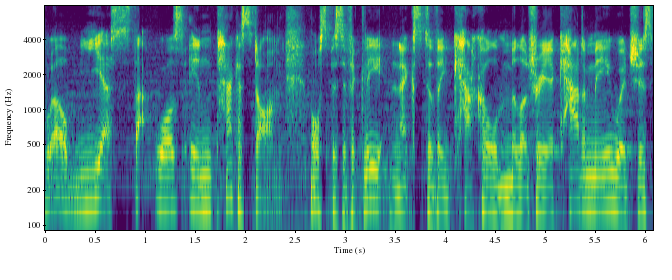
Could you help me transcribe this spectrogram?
Well, yes, that was in Pakistan. More specifically, next to the Kakul Military Academy, which is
